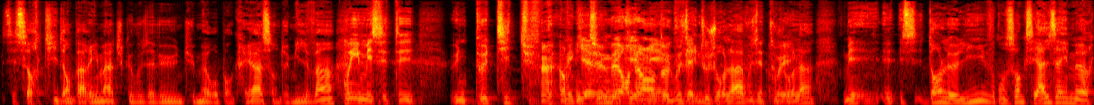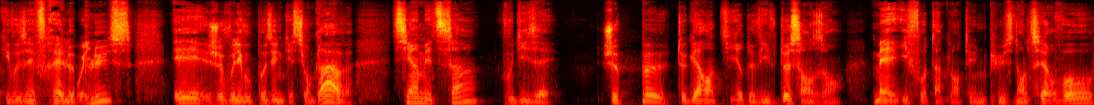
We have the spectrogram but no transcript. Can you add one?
c'est sorti dans Paris Match que vous avez eu une tumeur au pancréas en 2020. Oui, mais c'était une petite tumeur. Mais une tumeur mais, vous êtes toujours là, vous êtes toujours oui. là. Mais euh, dans le livre, on sent que c'est Alzheimer qui vous effraie le oui. plus. Et je voulais vous poser une question grave. Si un médecin vous disait, je peux te garantir de vivre 200 ans, mais il faut implanter une puce dans le cerveau,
